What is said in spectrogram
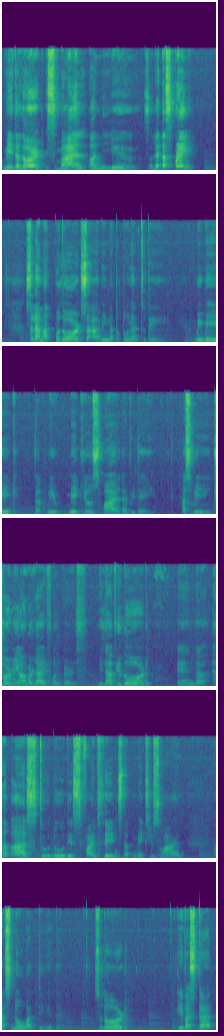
May the Lord smile on you. So let us pray. Salamat po Lord sa aming natutunan today. We make that we make you smile every day as we journey our life on earth. We love you Lord and uh, help us to do these five things that makes you smile as Noah did. So Lord, give us that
